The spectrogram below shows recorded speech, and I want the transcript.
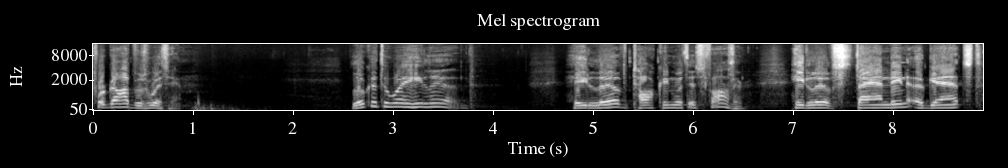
for God was with him. Look at the way he lived. He lived talking with his Father. He lived standing against,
